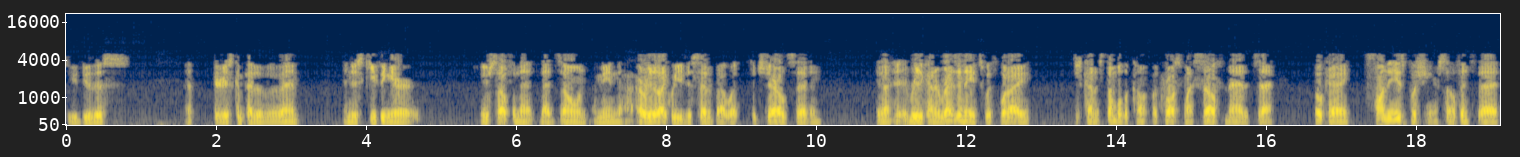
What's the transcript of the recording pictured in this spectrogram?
you do this a serious competitive event, and just keeping your yourself in that that zone. I mean, I really like what you just said about what Fitzgerald said, and you know, it really kind of resonates with what I just kind of stumbled ac- across myself. And that it's that okay, fun is pushing yourself into that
